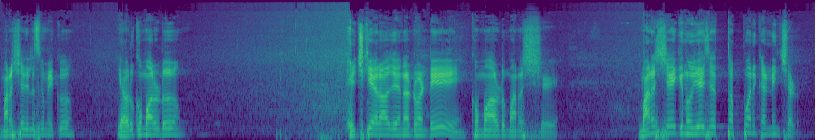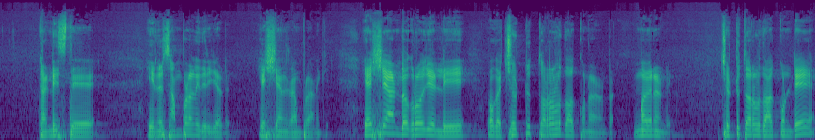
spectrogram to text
మనష్య తెలుసు మీకు? ఎవరు కుమారుడు? హెచ్కే రాజు అయినటువంటి కుమారుడు మనషే మనషేకి నువ్వు చేసే తప్పు అని ఖండించాడు. ఖండిస్తే ఈయన చంపడానికి తిరిగాడు యశ్యాన్ని చంపడానికి. యష్యా అంటే ఒక రోజు వెళ్ళి ఒక చెట్టు త్వరలో దాక్కున్నాడంట. అమ్మ వినండి. చెట్టు త్వరలు దాక్కుంటే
